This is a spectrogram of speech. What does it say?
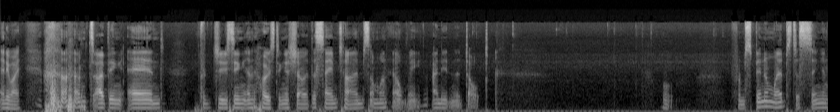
Anyway, I'm typing and producing and hosting a show at the same time. Someone help me. I need an adult. From spinning webs to singing.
